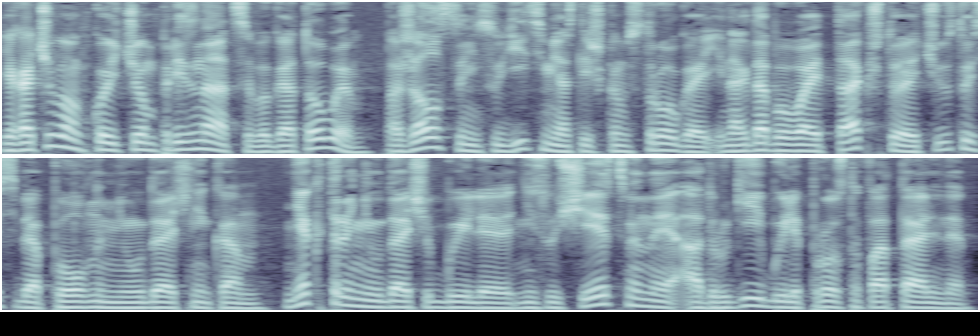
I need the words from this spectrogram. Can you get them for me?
Я хочу вам кое-чем признаться, вы готовы? Пожалуйста, не судите меня слишком строго. Иногда бывает так, что я чувствую себя полным неудачником. Некоторые неудачи были несущественные, а другие были просто фатальны.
